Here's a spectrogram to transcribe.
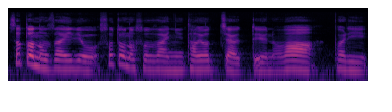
外の材料外の素材に頼っちゃうっていうのはやっぱり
